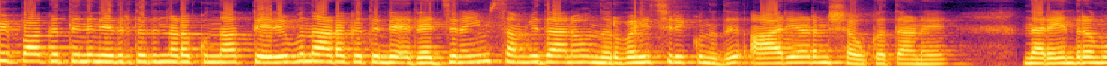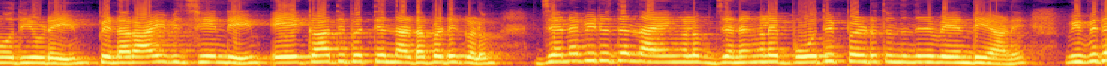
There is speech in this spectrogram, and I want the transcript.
വിഭാഗത്തിന്റെ നേതൃത്വത്തിൽ നടക്കുന്ന തെരുവ് നാടകത്തിന്റെ രചനയും സംവിധാനവും നിർവഹിച്ചിരിക്കുന്നത് ആര്യാടൻ ഷൗക്കത്താണ്. നരേന്ദ്രമോദിയുടെയും പിണറായി വിജയന്റെയും ഏകാധിപത്യ നടപടികളും ജനവിരുദ്ധ നയങ്ങളും ജനങ്ങളെ ബോധ്യപ്പെടുത്തുന്നതിനു വേണ്ടിയാണ് വിവിധ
